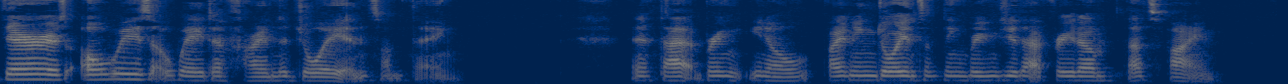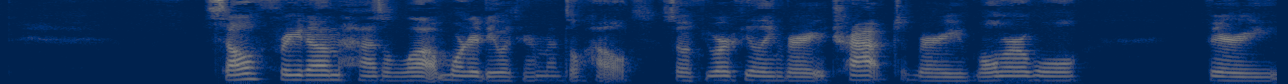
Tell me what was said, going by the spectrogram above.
there is always a way to find the joy in something. And if that bring, you know, finding joy in something brings you that freedom, that's fine. Self freedom has a lot more to do with your mental health. So if you are feeling very trapped, very vulnerable, very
